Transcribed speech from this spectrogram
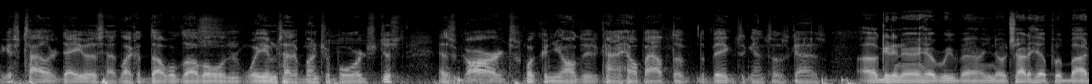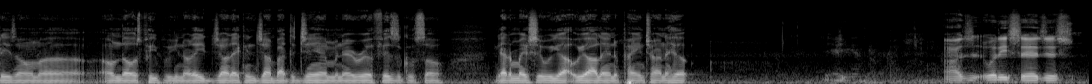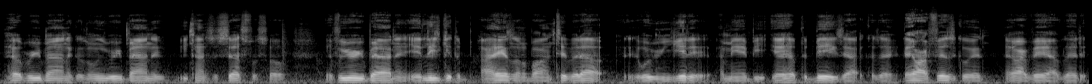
I guess Tyler Davis had like a double double, and Williams had a bunch of boards. Just as guards, what can you all do to kind of help out the, the bigs against those guys? Uh, get in there and help rebound. You know, try to help put bodies on uh, on those people. You know, they jump, they can jump out the gym and they're real physical. So, got to make sure we got we all in the paint trying to help. Uh, just, what he said, just help rebounding because when we rebounded, we kind of successful. So if we rebound and at least get the, our hands on the ball and tip it out where we can get it, I mean, it'd be, it'll help the bigs out because they, they are physical and they are very athletic.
